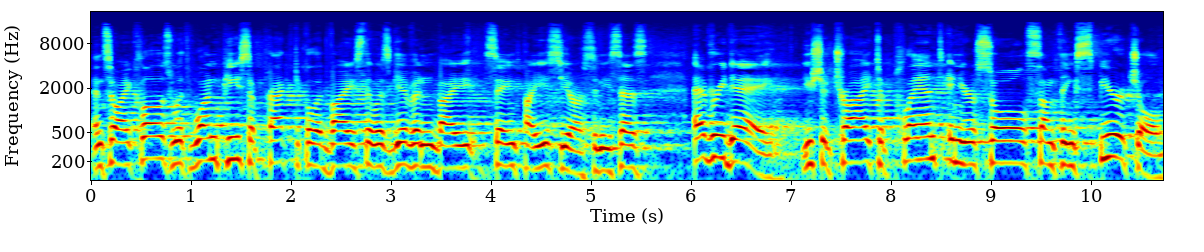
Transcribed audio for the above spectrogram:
And so I close with one piece of practical advice that was given by St. Paisios. And he says, Every day you should try to plant in your soul something spiritual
